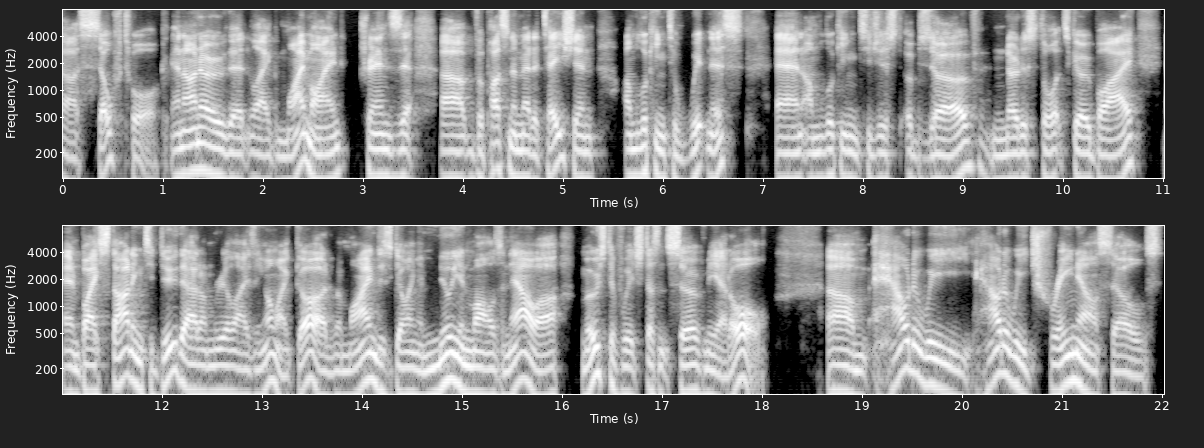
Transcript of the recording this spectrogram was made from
uh, self talk. And I know that, like my mind, trans uh, vipassana meditation, I'm looking to witness and I'm looking to just observe, notice thoughts go by. And by starting to do that, I'm realizing, oh my God, my mind is going a million miles an hour, most of which doesn't serve me at all um, how do we how do we train ourselves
